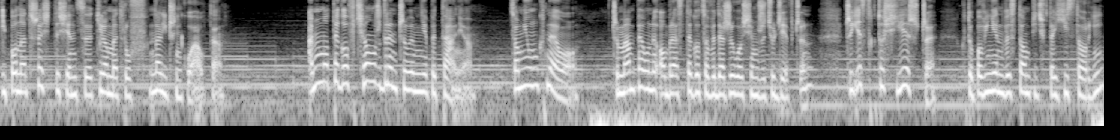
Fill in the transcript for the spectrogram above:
i ponad 6 tysięcy kilometrów na liczniku auta. A mimo tego wciąż dręczyły mnie pytania: co mi umknęło? Czy mam pełny obraz tego, co wydarzyło się w życiu dziewczyn? Czy jest ktoś jeszcze, kto powinien wystąpić w tej historii?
